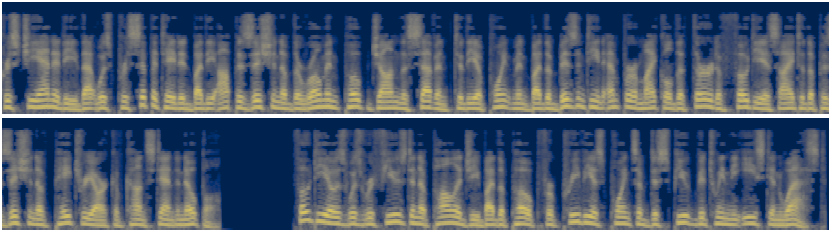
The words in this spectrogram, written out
Christianity that was precipitated by the opposition of the Roman Pope John VII to the appointment by the Byzantine Emperor Michael III of Photius I to the position of Patriarch of Constantinople. Photios was refused an apology by the Pope for previous points of dispute between the East and West.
